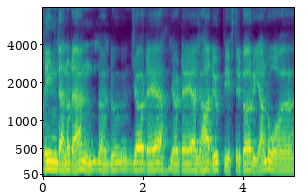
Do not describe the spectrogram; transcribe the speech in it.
ring den och den, du gör det, gör det. Jag hade uppgifter i början då eh,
